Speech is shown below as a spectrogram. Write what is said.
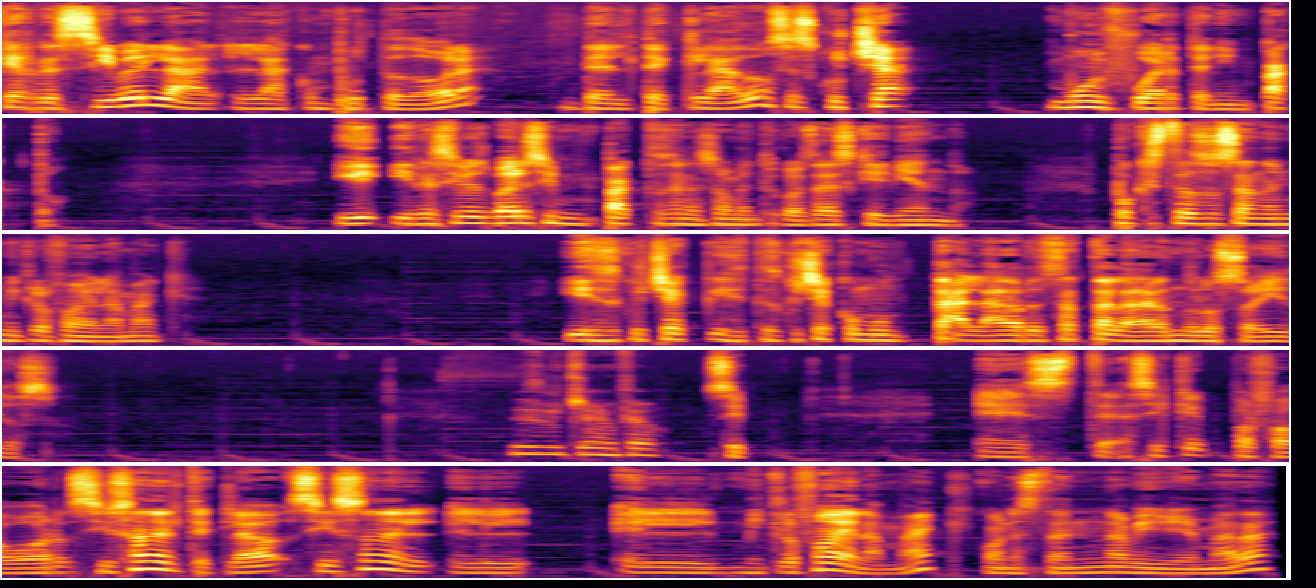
que recibe la, la computadora del teclado. Se escucha muy fuerte el impacto. Y, y recibes varios impactos en ese momento cuando estás escribiendo. Porque estás usando el micrófono de la Mac. Y se escucha, y te escucha como un taladro, está taladrando los oídos. Se escucha bien feo. Sí. Este, así que por favor, si usan el teclado, si usan el, el- el micrófono de la Mac cuando están en una videollamada,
